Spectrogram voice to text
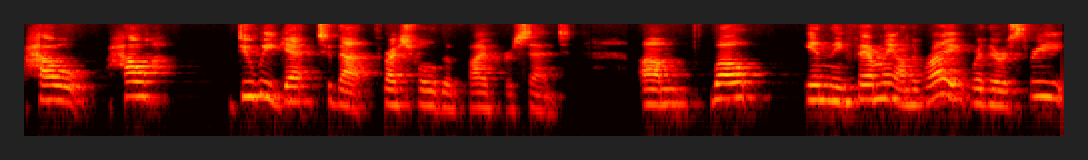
how how do we get to that threshold of five percent? Um, well, in the family on the right, where there's three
